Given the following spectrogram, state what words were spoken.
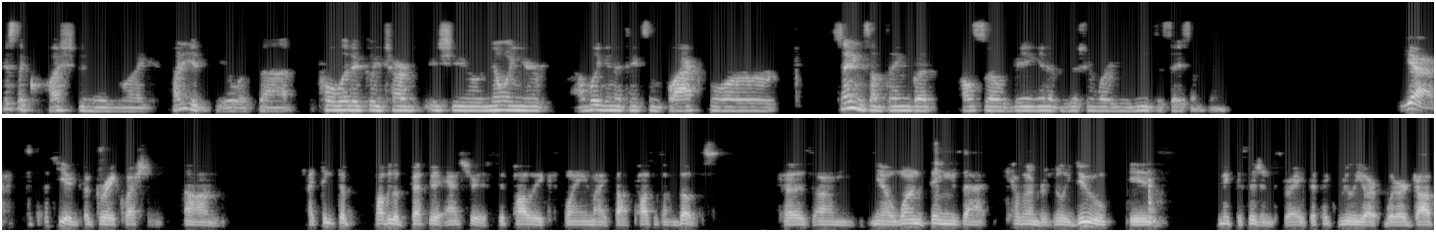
I guess the question is like, how do you deal with that? Politically charged issue, knowing you're probably going to take some flack for saying something, but also being in a position where you need to say something? Yeah, that's a, great question. Um, I think the probably the best way to answer is to probably explain my thought process on votes. Because, um, you know, one of the things that council members really do is make decisions, right? That's like really our, what our job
